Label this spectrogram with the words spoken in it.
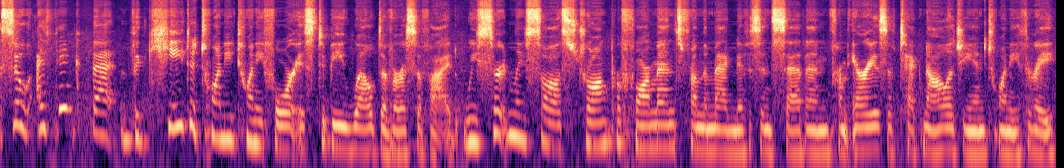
so I think that the key to 2024 is to be well diversified. We certainly saw strong performance from the Magnificent Seven, from areas of technology in 23.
